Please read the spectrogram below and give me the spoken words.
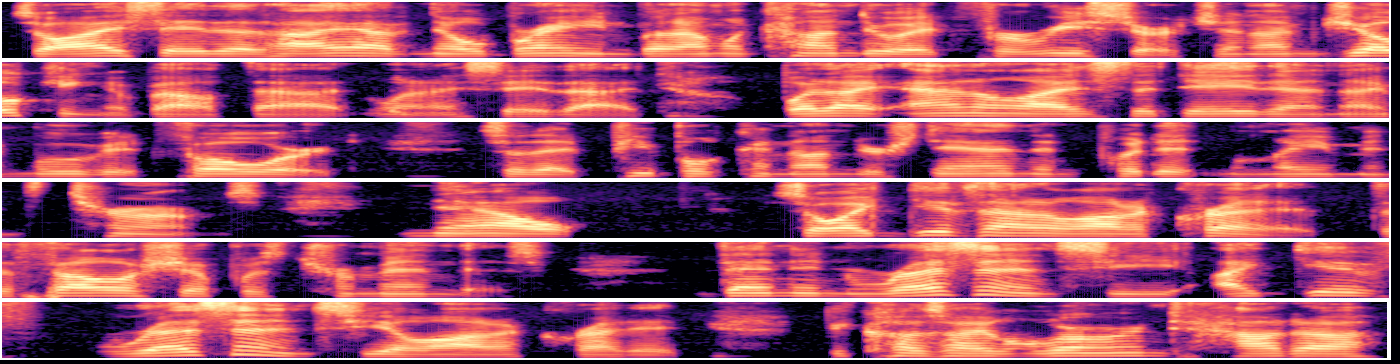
So I say that I have no brain, but I'm a conduit for research. And I'm joking about that when I say that. But I analyze the data and I move it forward so that people can understand and put it in layman's terms. Now, so I give that a lot of credit. The fellowship was tremendous. Then in residency, I give residency a lot of credit because I learned how to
